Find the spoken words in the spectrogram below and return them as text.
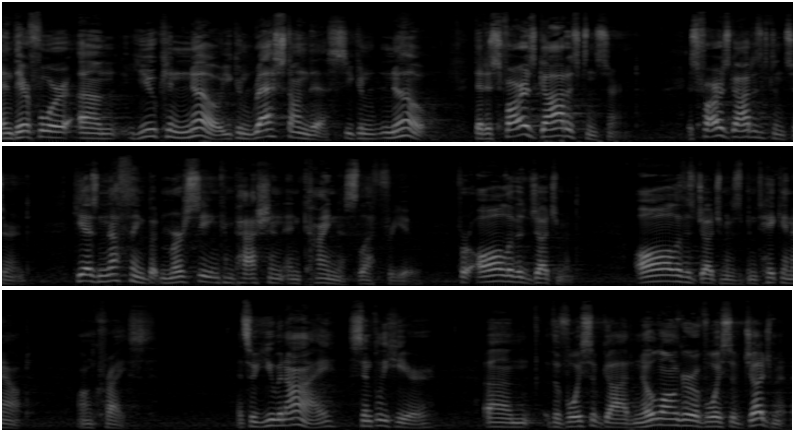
and therefore, um, you can know, you can rest on this. You can know that as far as God is concerned, as far as God is concerned, He has nothing but mercy and compassion and kindness left for you. For all of His judgment, all of His judgment has been taken out on Christ. And so you and I simply hear um, the voice of God, no longer a voice of judgment,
